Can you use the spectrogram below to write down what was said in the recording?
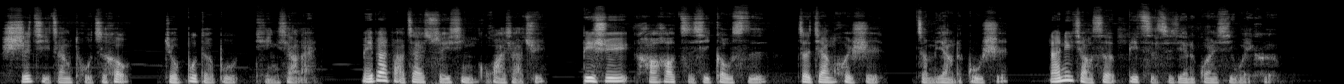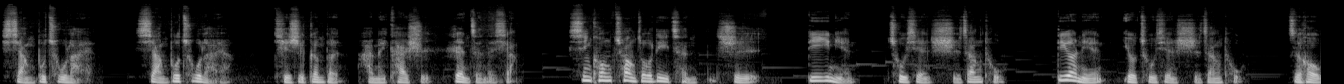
十几张图之后，就不得不停下来，没办法再随性画下去。必须好好仔细构思，这将会是怎么样的故事？男女角色彼此之间的关系为何？想不出来，想不出来啊！其实根本还没开始认真的想。星空创作历程是第一年出现十张图，第二年又出现十张图，之后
